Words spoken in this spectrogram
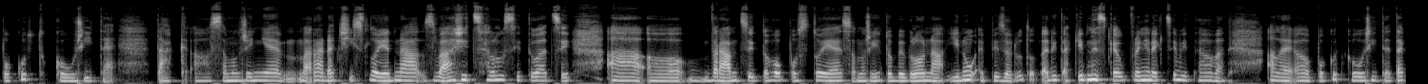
pokud kouříte, tak samozřejmě rada číslo jedna zvážit celou situaci a v rámci toho postoje, samozřejmě to by bylo na jinou epizodu, to tady taky dneska úplně nechci vytahovat, ale pokud kouříte, tak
